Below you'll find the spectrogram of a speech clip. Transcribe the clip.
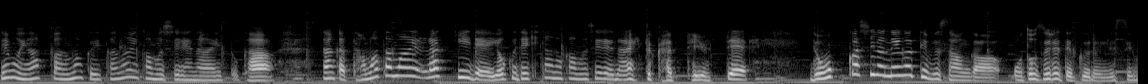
でもやっぱうまくいかないかもしれないとかなんかたまたまラッキーでよくできたのかもしれないとかって言ってどっかしらネガティブさんが訪れてくるんですよ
